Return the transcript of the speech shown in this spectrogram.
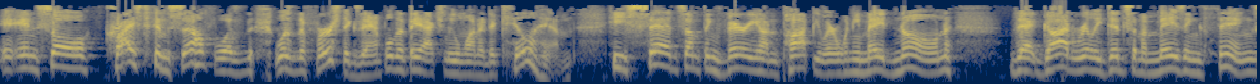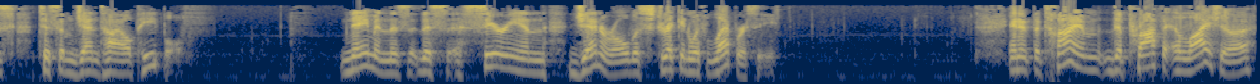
And so Christ himself was was the first example that they actually wanted to kill him. He said something very unpopular when he made known that God really did some amazing things to some Gentile people. Naaman, this, this Syrian general, was stricken with leprosy. And at the time, the prophet Elisha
